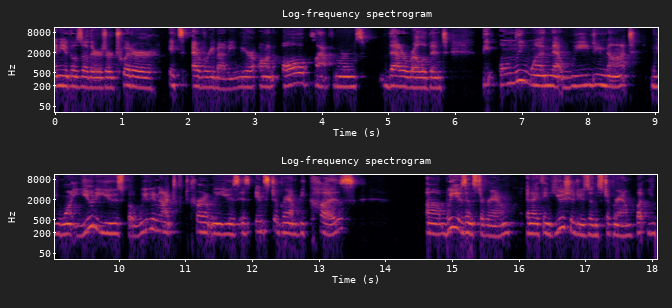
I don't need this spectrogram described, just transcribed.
any of those others or Twitter. It's everybody. We are on all platforms that are relevant. The only one that we do not, we want you to use, but we do not currently use is Instagram because um, we use Instagram, and I think you should use Instagram, but you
